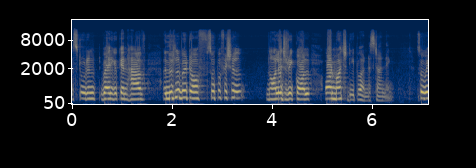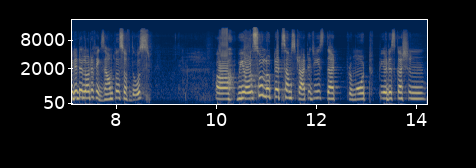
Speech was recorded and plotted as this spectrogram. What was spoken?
a student, where you can have a little bit of superficial knowledge recall or much deeper understanding. So we did a lot of examples of those. Uh, we also looked at some strategies that promote peer discussion,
